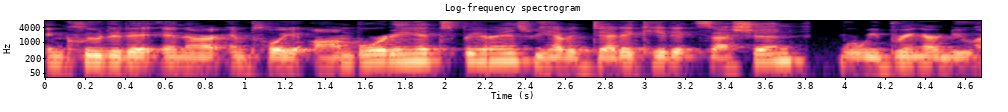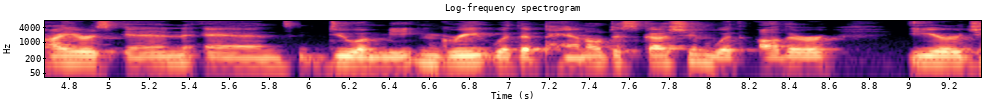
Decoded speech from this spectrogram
included it in our employee onboarding experience, we have a dedicated session where we bring our new hires in and do a meet and greet with a panel discussion with other ERG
